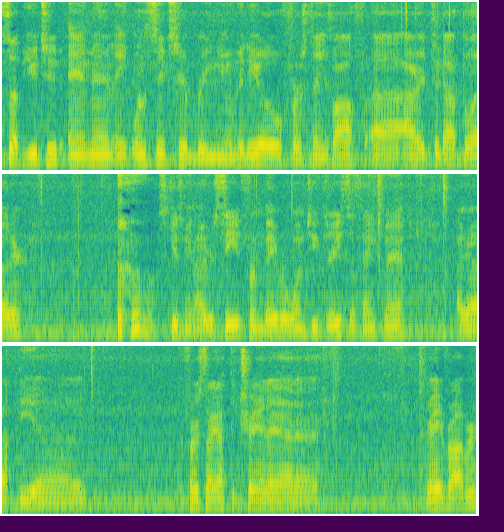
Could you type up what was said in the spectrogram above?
What's up, YouTube? Antman816 here, bringing you a video. First things off, uh, I already took out the letter. Excuse me, I received from Bayber123, so thanks, man. I got the, uh, first I got the trade, I got a Grave Robber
